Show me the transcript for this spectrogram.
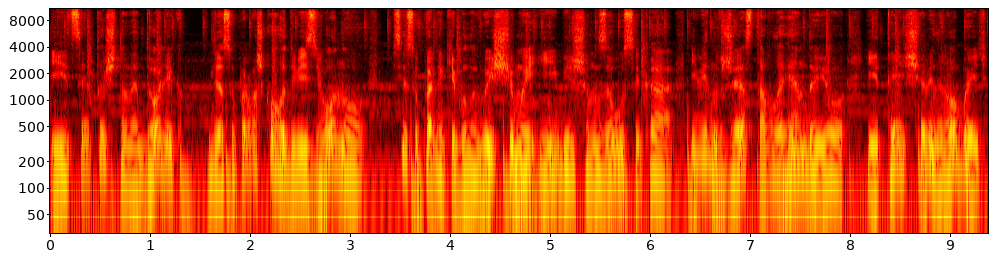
і це точно недолік для суперважкого дивізіону. Всі суперники були вищими і більшими за Усика, і він вже став легендою. І те, що він робить,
